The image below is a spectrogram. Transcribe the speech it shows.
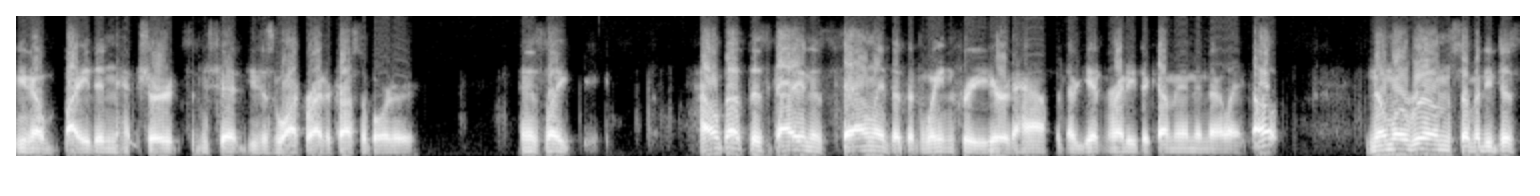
you know biden shirts and shit. You just walk right across the border. And it's like how about this guy and his family that's been waiting for a year and a half and they're getting ready to come in and they're like oh no more room. Somebody just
